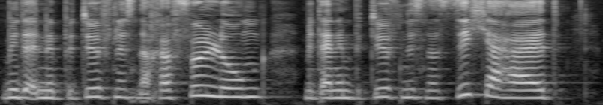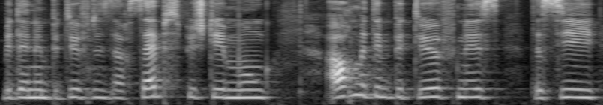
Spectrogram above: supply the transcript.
mit einem Bedürfnis nach Erfüllung, mit einem Bedürfnis nach Sicherheit, mit einem Bedürfnis nach Selbstbestimmung, auch mit dem Bedürfnis, dass sie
